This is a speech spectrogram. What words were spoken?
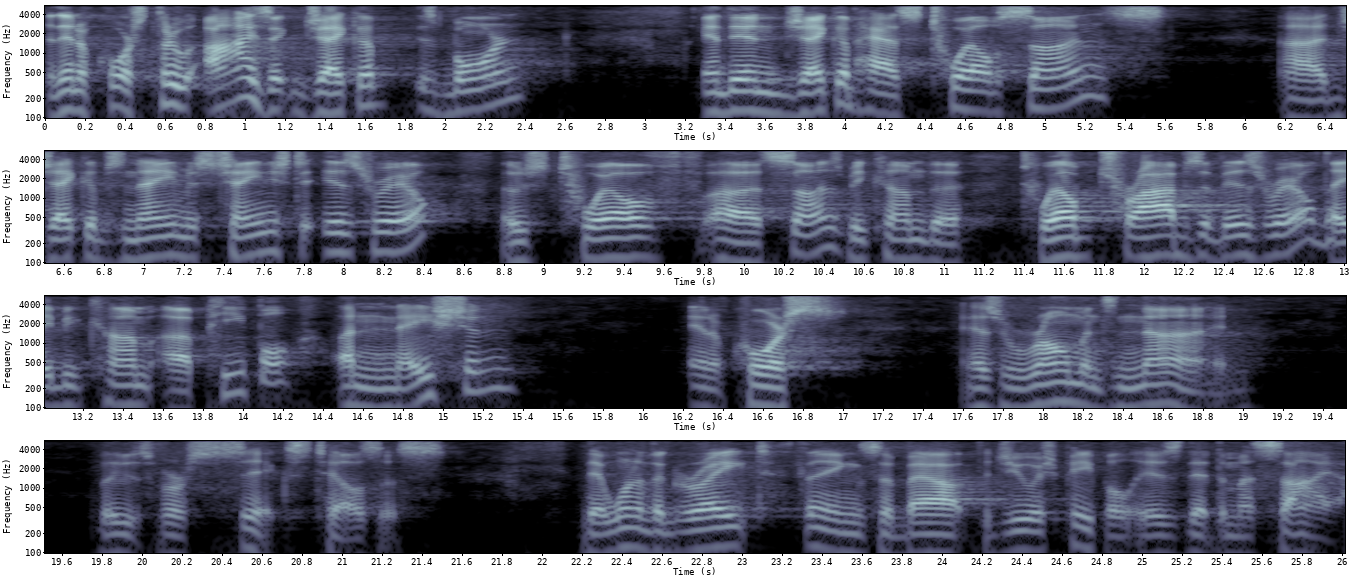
And then, of course, through Isaac, Jacob is born. And then Jacob has 12 sons. Uh, Jacob's name is changed to Israel. Those 12 uh, sons become the 12 tribes of Israel. They become a people, a nation. And of course, as Romans 9, I believe it's verse 6, tells us, that one of the great things about the Jewish people is that the Messiah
